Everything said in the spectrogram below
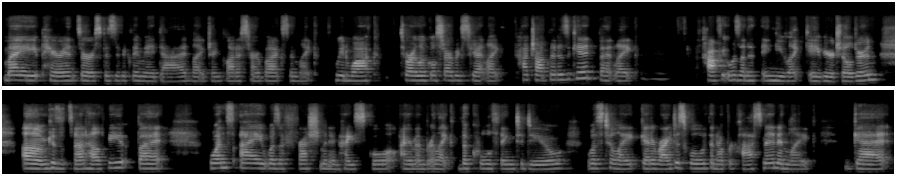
my parents or specifically my dad like drank a lot of Starbucks and like we'd walk to our local Starbucks to get like hot chocolate as a kid, but like Mhm. coffee wasn't a thing you like gave your children um because it's not healthy but once i was a freshman in high school i remember like the cool thing to do was to like get a ride to school with an upperclassman and like get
